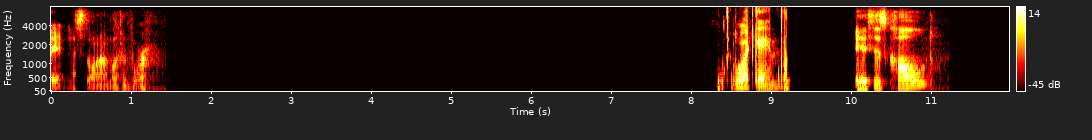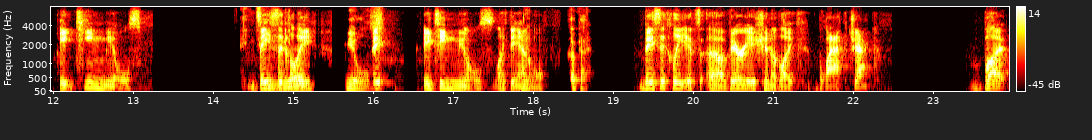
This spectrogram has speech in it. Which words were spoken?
Yeah, that's the one I'm looking for. What game? This is called 18 Mules. 18 Basically, mules. 18 mules, like the animal. Okay. Basically, it's a variation of like blackjack, but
